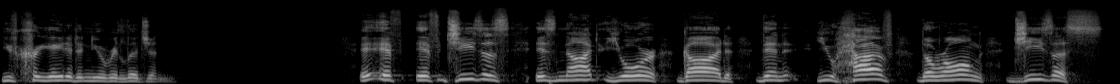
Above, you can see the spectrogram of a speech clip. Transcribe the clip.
you've created a new religion. If, if Jesus is not your God, then you have the wrong Jesus.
